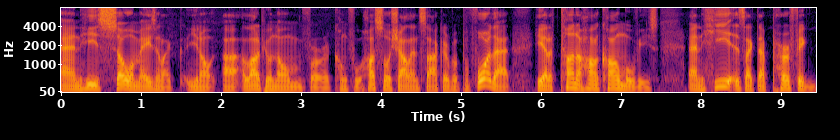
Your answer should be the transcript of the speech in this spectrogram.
and he's so amazing. Like you know, uh, a lot of people know him for Kung Fu Hustle, Shaolin Soccer, but before that, he had a ton of Hong Kong movies, and he is like that perfect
